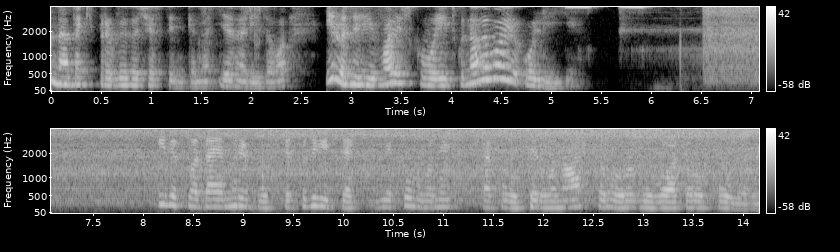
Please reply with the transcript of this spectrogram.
Ну, На такі приблизно частинки я нарізала. І розігріваю сковорідку, наливаю олії. І викладаємо грибочки. Подивіться, якого вони такого червонастого, розуватого кольору.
